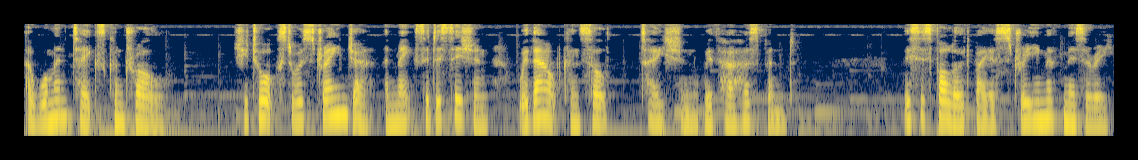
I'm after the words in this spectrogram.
A woman takes control. She talks to a stranger and makes a decision without consultation with her husband. This is followed by a stream of misery.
